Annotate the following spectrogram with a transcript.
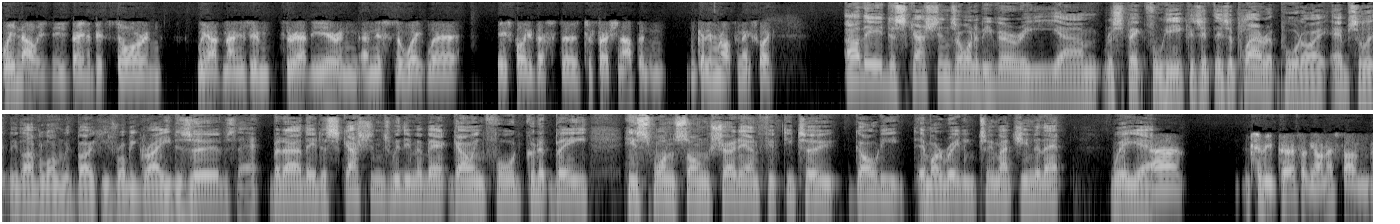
we know he's, he's been a bit sore, and we have managed him throughout the year, and, and this is a week where he's probably best to, to freshen up and get him right for next week. Are there discussions? I want to be very um, respectful here because if there's a player at Port I absolutely love along with Bokies, Robbie Gray, he deserves that. But are there discussions with him about going forward? Could it be his swan song showdown 52 Goldie? Am I reading too much into that? Where you uh, to be perfectly honest, I'm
